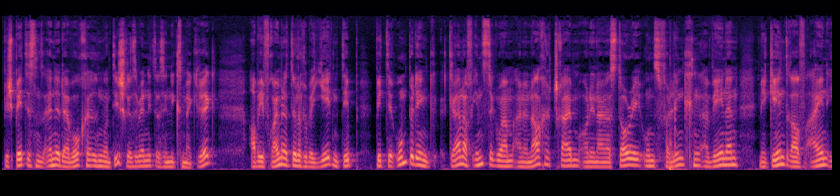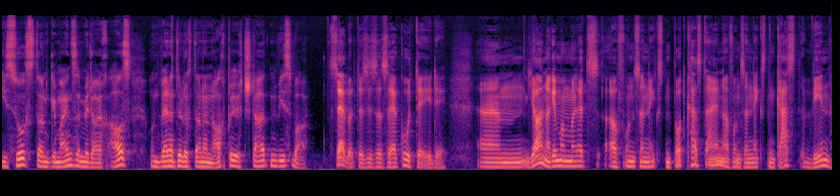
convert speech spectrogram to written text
bis spätestens Ende der Woche irgendwo einen Tisch reservieren, nicht, dass ich nichts mehr kriege. Aber ich freue mich natürlich über jeden Tipp. Bitte unbedingt gerne auf Instagram eine Nachricht schreiben und in einer Story uns verlinken, erwähnen. Wir gehen drauf ein, ich suche es dann gemeinsam mit euch aus und werde natürlich dann einen Nachbericht starten, wie es war. Sehr gut, das ist eine sehr gute Idee. Ähm, ja, dann gehen wir mal jetzt auf unseren nächsten Podcast ein, auf unseren nächsten Gast. Wen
